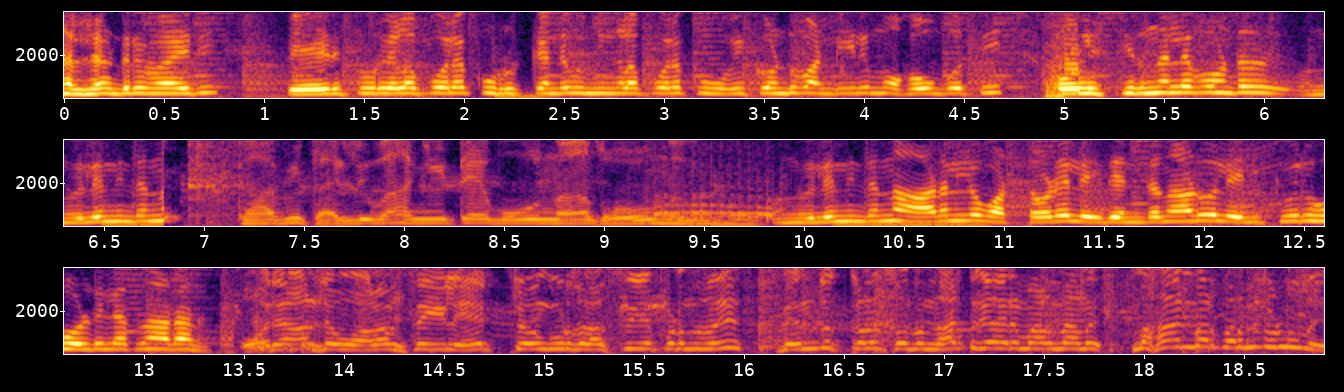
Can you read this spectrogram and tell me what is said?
താൻ മാതിരി പേടിത്തൂറികളെ പോലെ കുറുക്കന്റെ കുഞ്ഞുങ്ങളെ പോലെ കൂവിക്കൊണ്ട് വണ്ടിയിൽ മുഖവും പൊത്തി ഒളിച്ചിരുന്നല്ലേ പോണ്ടത്? ഒന്നുമില്ല നിന്റെ കവി തല്ലു വാങ്ങിയിട്ടേ പോകുന്നാ തോന്നുന്നത് ഒന്നുമില്ല നിന്റെ നാടല്ലോ? വട്ടോടെയല്ലേ ഇത് എന്റെ നാടും അല്ലേ എനിക്കൊരു ഹോൾഡ് ഇല്ലാത്ത നാടാണ്. ഒരാളുടെ വളർച്ചയിൽ ഏറ്റവും കൂടുതൽ അസൂയപ്പെടുന്നത് ബന്ധുക്കളും സ്വന്തം നാട്ടുകാരുമാണെന്നാണ് മഹാന്മാർ പറഞ്ഞിട്ടുള്ളത്.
